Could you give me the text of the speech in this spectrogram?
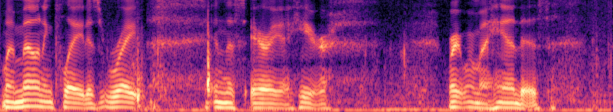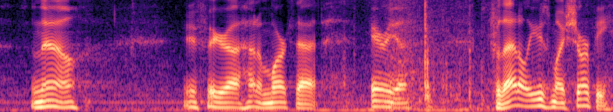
my mounting plate is right in this area here, right where my hand is. So now, I need to figure out how to mark that area. For that, I'll use my Sharpie.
